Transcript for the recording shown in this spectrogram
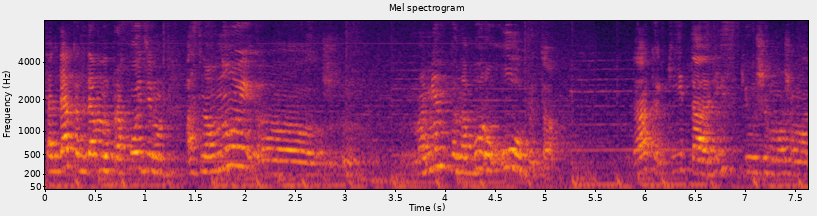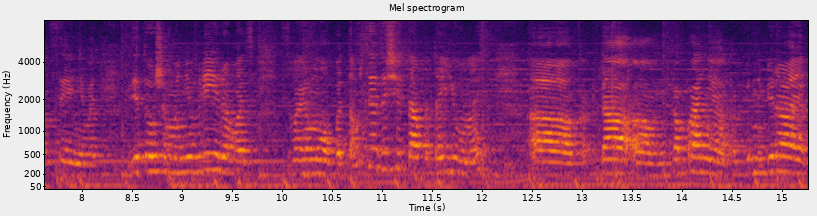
тогда, когда мы проходим основной э, момент по набору опыта, да, какие-то риски уже можем оценивать, где-то уже маневрировать своим опытом. Следующий этап это юность, а, когда компания как бы набирает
